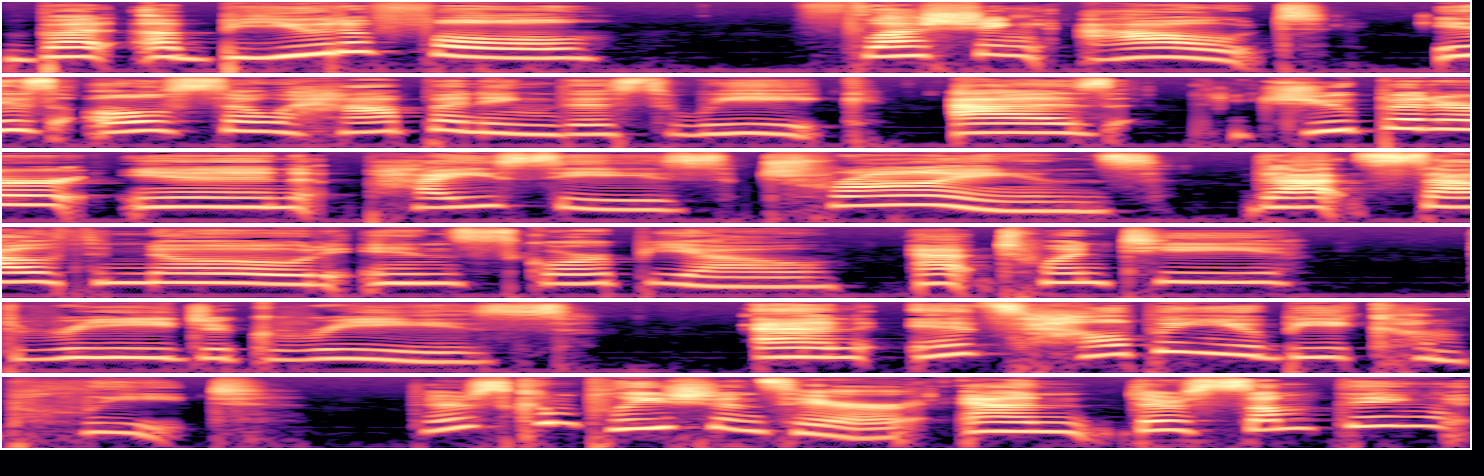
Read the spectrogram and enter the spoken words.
But a beautiful flushing out is also happening this week as Jupiter in Pisces trines that south node in Scorpio at 23 degrees, and it's helping you be complete. There's completions here, and there's something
